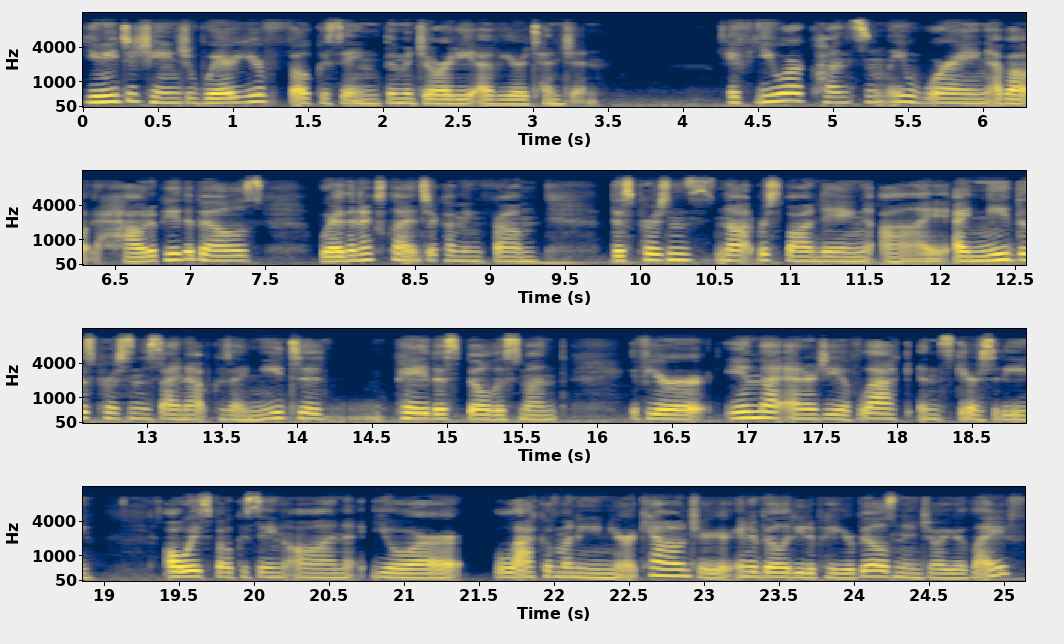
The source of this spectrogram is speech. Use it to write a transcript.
you need to change where you're focusing the majority of your attention. If you are constantly worrying about how to pay the bills, where the next clients are coming from, this person's not responding. I, I need this person to sign up because I need to pay this bill this month. If you're in that energy of lack and scarcity, always focusing on your lack of money in your account or your inability to pay your bills and enjoy your life,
